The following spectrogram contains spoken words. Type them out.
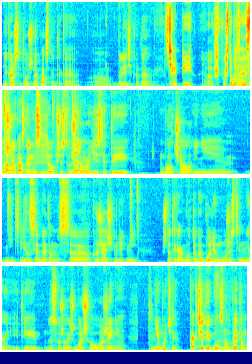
Мне кажется, это очень опасная такая э, политика, да. Терпи, во что бы да, то ни это стало. очень опасная мысль для общества, Да. что если ты молчал и не, не делился об этом с окружающими людьми, что ты как будто бы более мужественный, и ты заслуживаешь большего уважения, не будьте как Чедвик Бозман в этом.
